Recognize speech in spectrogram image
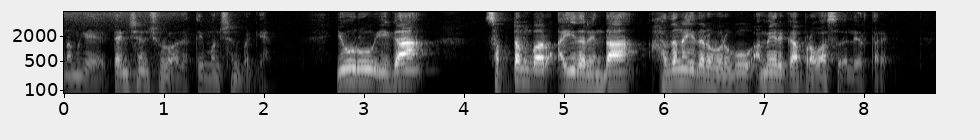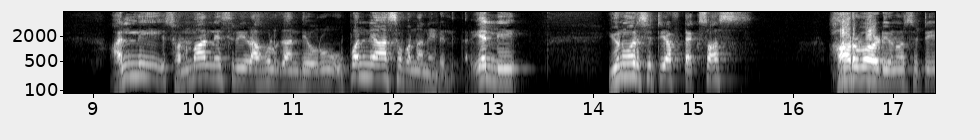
ನಮಗೆ ಟೆನ್ಷನ್ ಶುರುವಾಗುತ್ತೆ ಈ ಮನುಷ್ಯನ ಬಗ್ಗೆ. ಇವರು ಈಗ ಸೆಪ್ಟೆಂಬರ್ ಐದರಿಂದ ಹದಿನೈದರವರೆಗೂ ಅಮೇರಿಕ ಪ್ರವಾಸದಲ್ಲಿರ್ತಾರೆ. ಅಲ್ಲಿ ಸನ್ಮಾನ್ಯ ಶ್ರೀ ರಾಹುಲ್ ಗಾಂಧಿಯವರು ಉಪನ್ಯಾಸವನ್ನು ನೀಡಲಿದ್ದಾರೆ. ಎಲ್ಲಿ? University of Texas Harvard university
